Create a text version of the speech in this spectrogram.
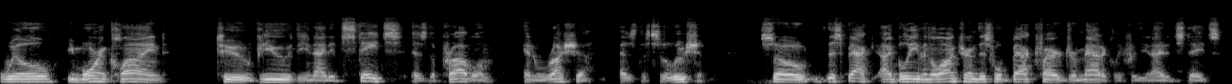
will be more inclined to view the United States as the problem and Russia as the solution. So this back, I believe, in the long term, this will backfire dramatically for the United States.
